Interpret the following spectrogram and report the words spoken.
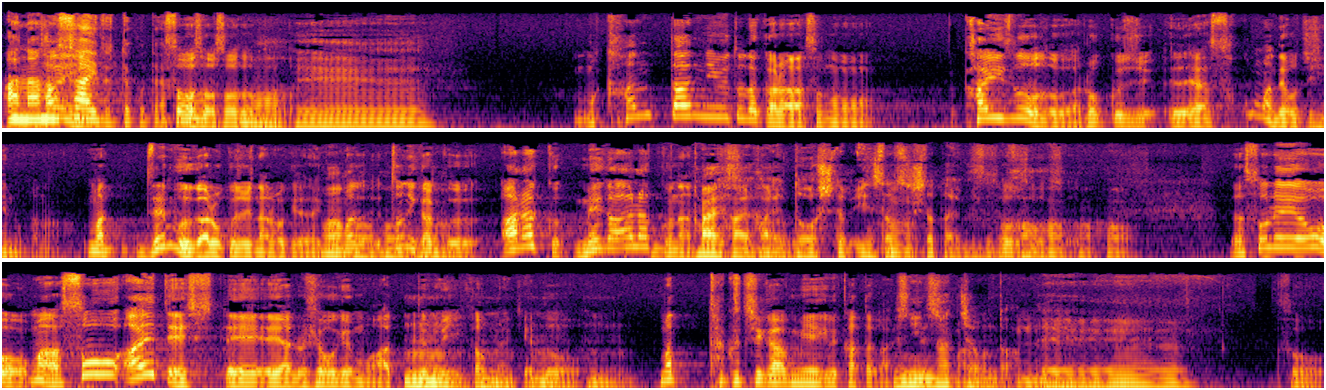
穴のサイズってことやろ？そうそうそうそう。へえ。まあ、簡単に言うとだからその解像度が60いやそこまで落ちひんのかな、まあ、全部が60になるわけじゃないけど、まはあとにかく荒く目が荒くなってしまう、はいはいはい。どうしても印刷したタイミングで。うんそうそう。そうそれを、まあ、そうあえてしてやる表現もあってもいいかもやけど、全く違う見え方がしてしまう。になっちゃうんだ。ん。へえそ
